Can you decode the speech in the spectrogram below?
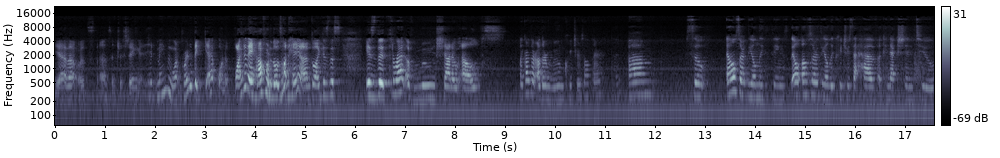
Yeah, that was that was interesting. It made me wonder where did they get one? Of, why do they have one of those on hand? Like, is this is the threat of moon shadow elves? Like, are there other moon creatures out there? That, Um, so elves aren't the only things. Elves aren't the only creatures that have a connection to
